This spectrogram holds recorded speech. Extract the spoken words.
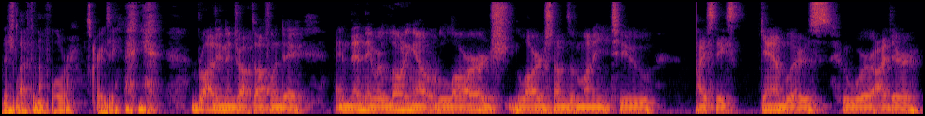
just left on the floor. It's crazy. Brought in and dropped off one day. And then they were loaning out large, large sums of money to high stakes gamblers who were either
